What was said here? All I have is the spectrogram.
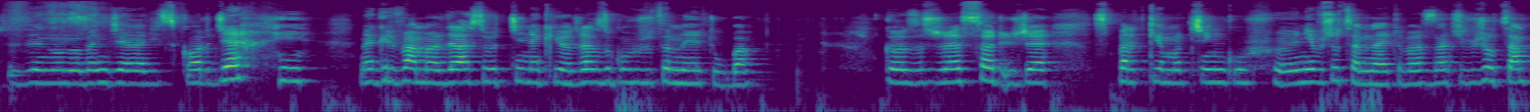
wtedy no, będzie na Discordzie i nagrywamy od razu odcinek i od razu go wrzucam na YouTube'a. Tylko, że sorry, że z parkiem odcinków y, nie wrzucam na YouTube, znaczy wrzucam,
